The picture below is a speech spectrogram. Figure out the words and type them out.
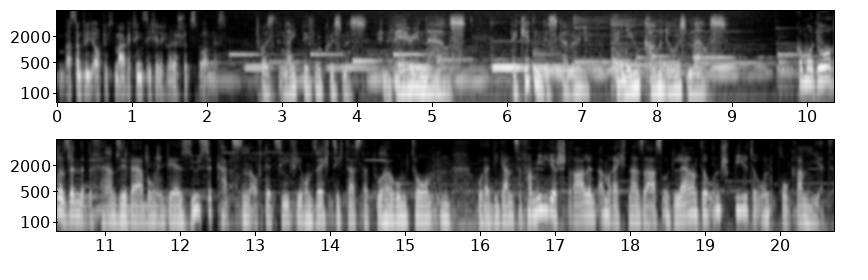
was natürlich auch durchs Marketing sicherlich unterstützt worden ist. It was the night before Christmas and there in the house the kitten discovered the new Commodore's mouse. Commodore sendete Fernsehwerbung, in der süße Katzen auf der C64-Tastatur herumturnten oder die ganze Familie strahlend am Rechner saß und lernte und spielte und programmierte.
